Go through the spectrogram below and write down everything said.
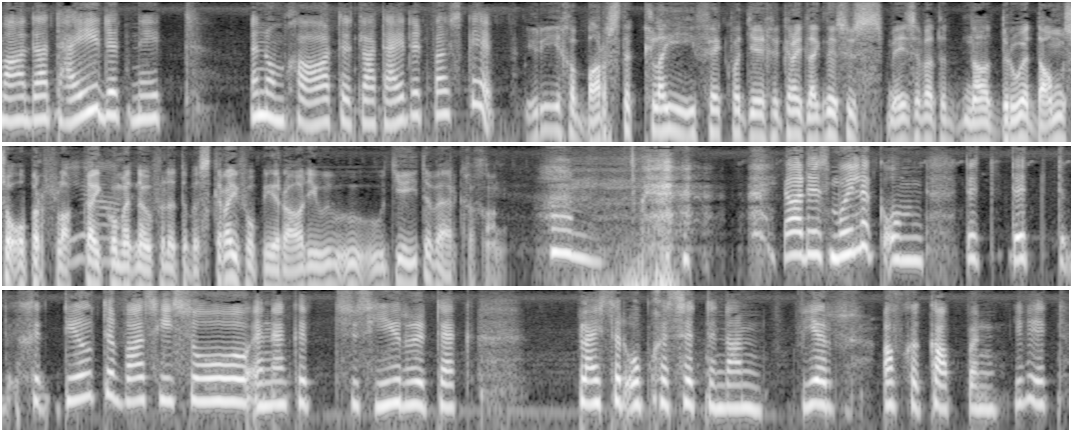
maar dat hy dit net in hom gehad het dat hy dit wou skep. Hierdie gebarste klei effek wat jy gekry het, lyk nou soos mense wat na droë dam se oppervlak ja. kyk om dit nou vir hulle te beskryf op die radio. Hoe hoe, hoe het jy hier te werk gegaan? Um, ja, dit is moeilik om dit dit gedeelte was hierso en ek het soos hier het ek pleister opgesit en dan weer afgekap en jy weet,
